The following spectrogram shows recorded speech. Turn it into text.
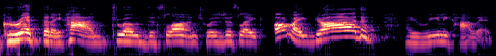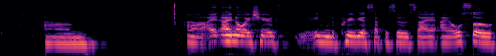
grit that I had throughout this launch was just like, oh my God, I really have it. Um, uh, I, I, know I shared in the previous episodes, I, I also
